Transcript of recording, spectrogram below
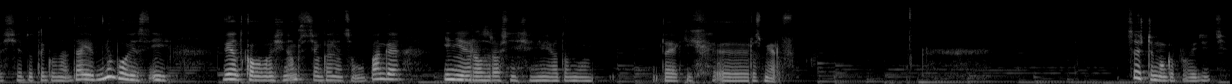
y, się do tego nadaje, no bo jest i wyjątkową rośliną przyciągającą uwagę i nie rozrośnie się nie wiadomo do jakich y, rozmiarów. Co jeszcze mogę powiedzieć?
